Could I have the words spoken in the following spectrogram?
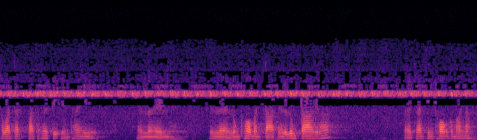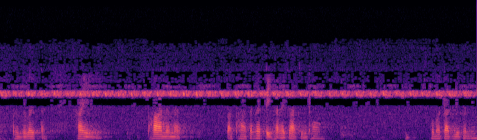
ถวายตัดผ้าสังฆติเองไทยอะไร แล้วหลวงพ่อบรรดาเนี่ยลุงตาเลยละแต่อาจารย์สิงห์ทองก็มานั่งเพิ่งก็เลยให้พานั่นน่ะตัดผ้าสังฆติให้อาจารย์สิงห์ทองพอมาตัดอยู่กันนี้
